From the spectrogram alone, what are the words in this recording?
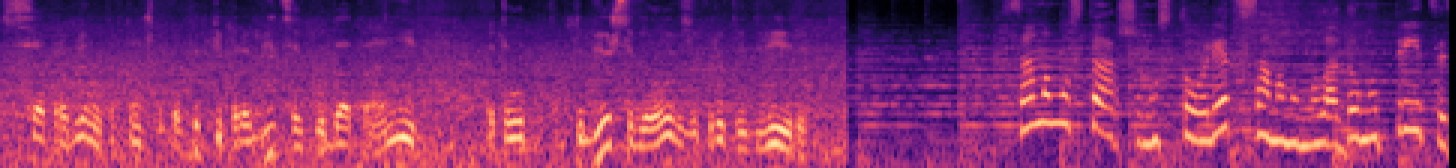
Вся проблема в том, что попытки пробиться куда-то, они... Это вот ты бьешься головой в закрытые двери. Самому старшему 100 лет, самому молодому 30.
